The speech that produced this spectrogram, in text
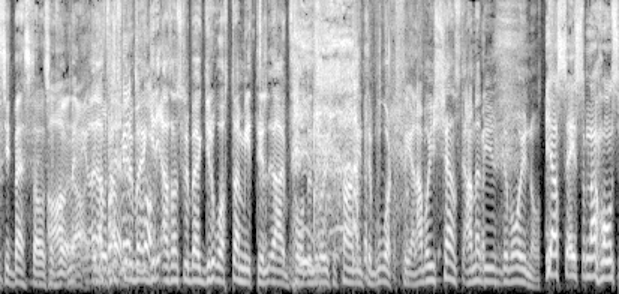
sitt bästa. Och så Ja, men, ja, det att, går åt han skulle börja, gri- att han skulle börja gråta mitt i livepodden, det var ju för fan inte vårt fel. Han var ju känslig, han hade ju, det var ju något. Jag säger som när Hans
